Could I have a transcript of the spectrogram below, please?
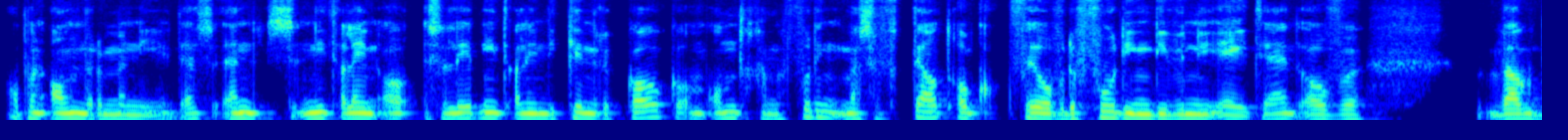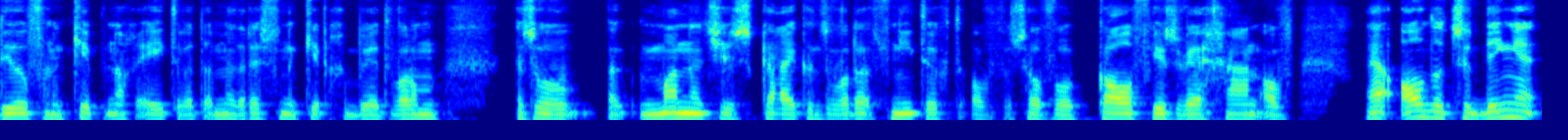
op een andere manier. En ze, niet alleen, ze leert niet alleen die kinderen koken om om te gaan met voeding, maar ze vertelt ook veel over de voeding die we nu eten. Hè? Over welk deel van een kip nog eten, wat er met de rest van de kip gebeurt, waarom er zoveel eh, mannetjes kijkens worden vernietigd, of zoveel kalfjes weggaan, of al dat soort dingen,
